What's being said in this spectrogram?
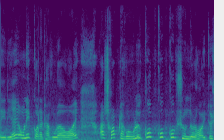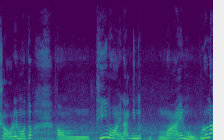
আমার এরিয়ায় অনেক কটা ঠাকুরাও হয়। আর সব ঠাকুরগুলোই খুব খুব খুব সুন্দর হয়। তো শহরের মতো থিম হয় না, কিন্তু মায়ের মুখগুলো না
